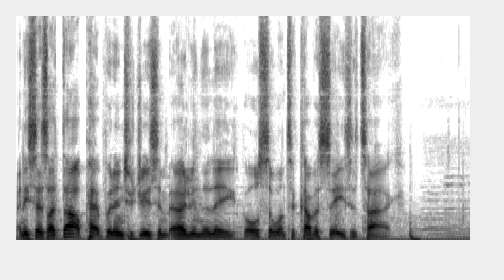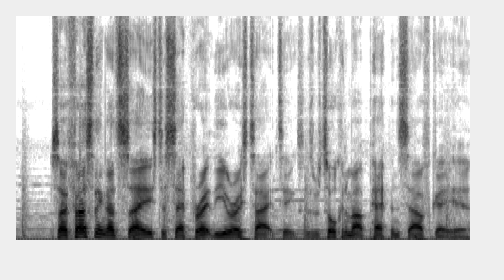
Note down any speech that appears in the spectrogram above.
And he says I doubt Pep would introduce him early in the league, but also want to cover City's attack. So first thing I'd say is to separate the Euros tactics, as we're talking about Pep and Southgate here.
